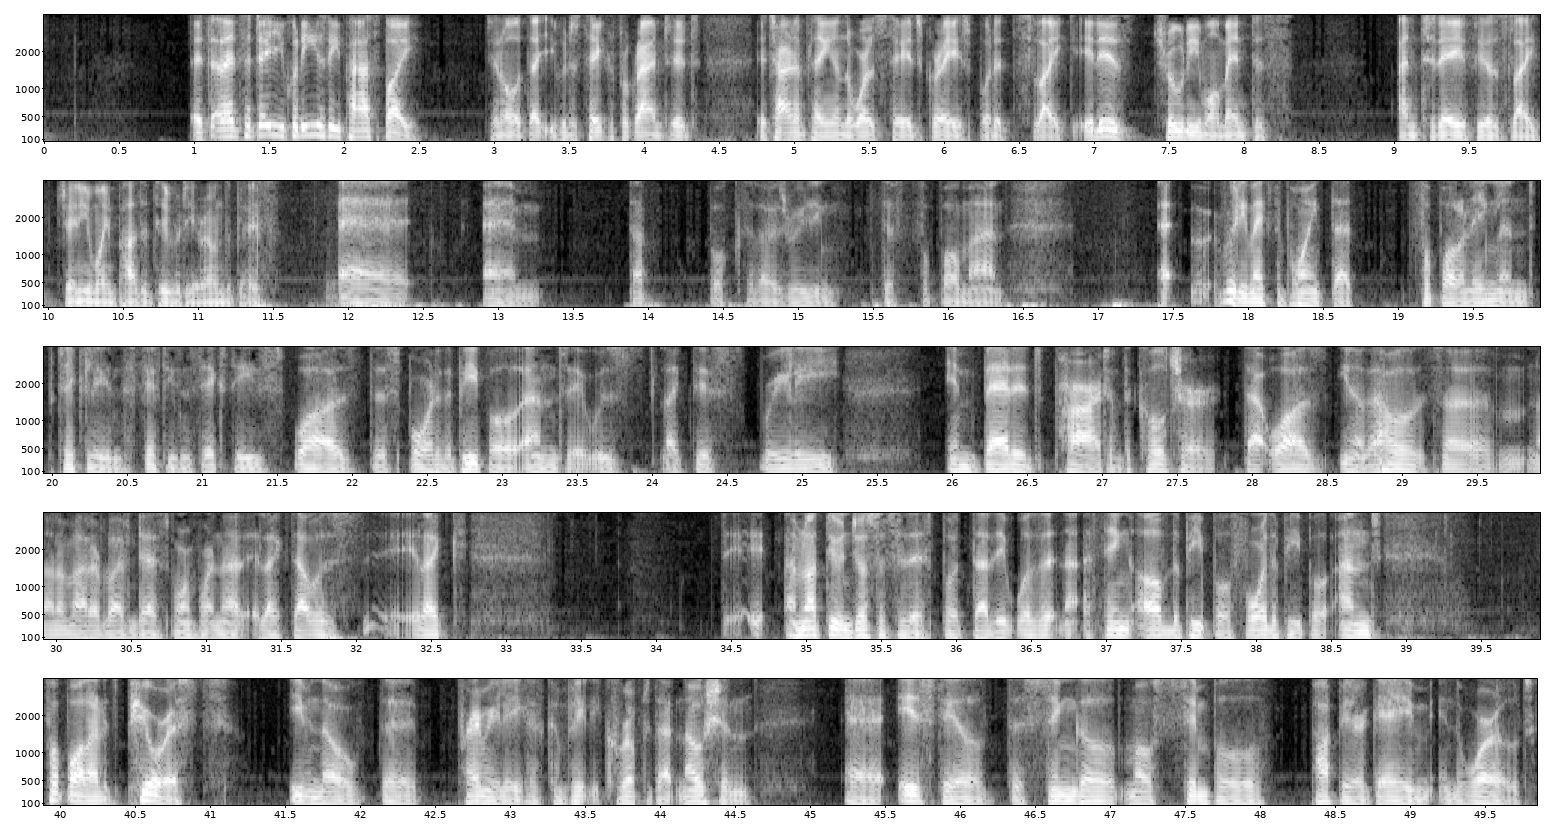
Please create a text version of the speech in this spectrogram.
It, and it's a day you could easily pass by. You know that you could just take it for granted. It's Ireland playing on the world stage, great, but it's like it is truly momentous, and today feels like genuine positivity around the place. Uh, um, that book that I was reading, The Football Man, uh, really makes the point that football in England, particularly in the 50s and 60s, was the sport of the people, and it was like this really embedded part of the culture that was, you know, the whole, it's uh, not a matter of life and death, it's more important that, like, that was, like, I'm not doing justice to this, but that it was a, a thing of the people, for the people. And football at its purest, even though the Premier League has completely corrupted that notion, uh, is still the single most simple, popular game in the world.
